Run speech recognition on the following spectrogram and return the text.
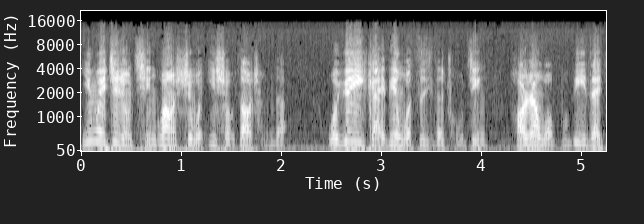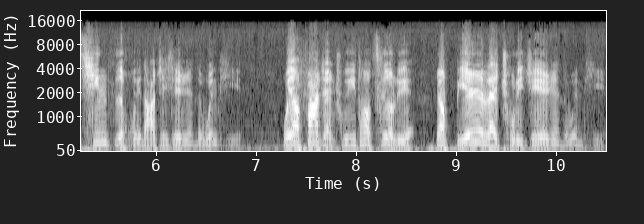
因为这种情况是我一手造成的，我愿意改变我自己的处境，好让我不必再亲自回答这些人的问题。我要发展出一套策略，让别人来处理这些人的问题。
